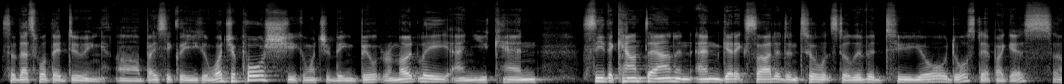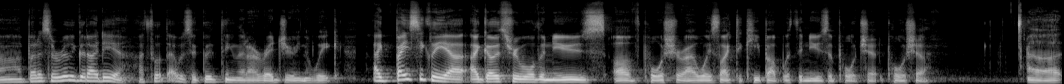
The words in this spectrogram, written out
so that's what they're doing. Uh, basically, you can watch your Porsche, you can watch it being built remotely, and you can see the countdown and, and get excited until it's delivered to your doorstep, I guess. Uh, but it's a really good idea. I thought that was a good thing that I read during the week. I basically uh, I go through all the news of Porsche. I always like to keep up with the news of Porsche. Porsche. Uh,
